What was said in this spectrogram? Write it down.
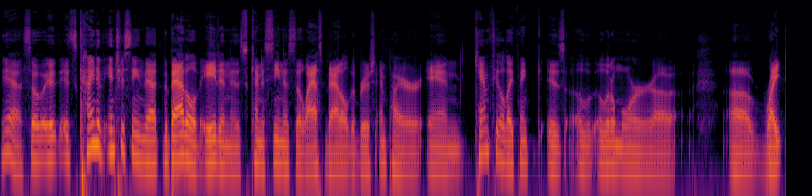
Yeah, so it, it's kind of interesting that the Battle of Aden is kind of seen as the last battle of the British Empire, and Camfield, I think, is a, a little more uh, uh, right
